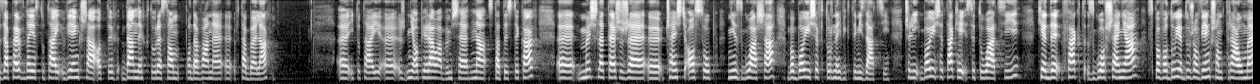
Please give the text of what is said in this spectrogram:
zapewne jest tutaj większa od tych danych, które są podawane w tabelach. E, i tutaj e, nie opierałabym się na statystykach. E, myślę też, że część osób nie zgłasza, bo boi się wtórnej wiktymizacji, czyli boi się takiej sytuacji, kiedy fakt zgłoszenia spowoduje dużo większą traumę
